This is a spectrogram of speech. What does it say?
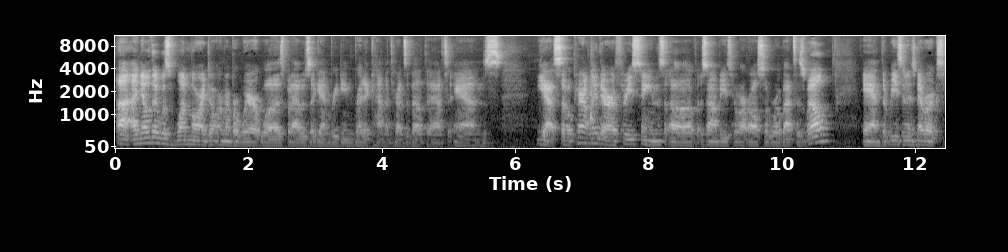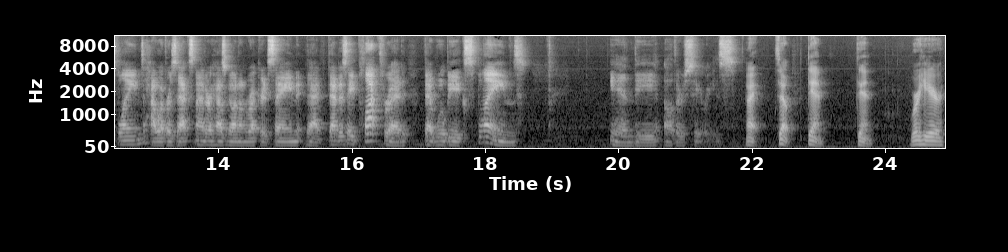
uh, I know there was one more. I don't remember where it was, but I was again reading Reddit comment threads about that. And yeah, so apparently there are three scenes of zombies who are also robots as well. And the reason is never explained. However, Zack Snyder has gone on record saying that that is a plot thread that will be explained in the other series. All right. So, Dan, Dan, we're here.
